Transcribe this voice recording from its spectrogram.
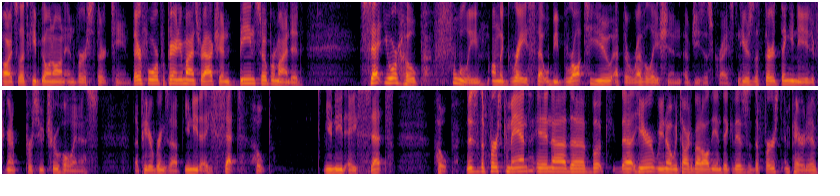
All right, so let's keep going on in verse 13. Therefore, preparing your minds for action, being sober minded, set your hope fully on the grace that will be brought to you at the revelation of Jesus Christ. And here's the third thing you need if you're going to pursue true holiness that Peter brings up. You need a set hope. You need a set hope. This is the first command in uh, the book here. We know we talked about all the indicatives of the first imperative.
